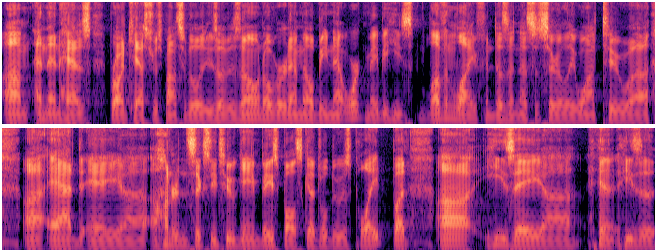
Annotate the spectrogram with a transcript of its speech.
um, and then has broadcast responsibilities of his own over at MLB Network. Maybe he's loving life and doesn't necessarily want to uh, uh, add a 162 game baseball schedule to his plate. But uh, he's a uh, he's a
